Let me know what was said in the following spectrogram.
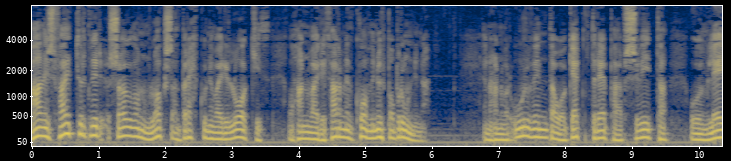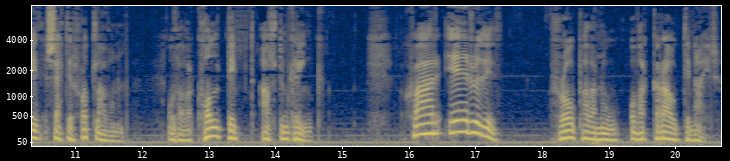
Aðeins fæturnir sögðunum loks að brekkunni væri lokið og hann væri þar með komin upp á brúnina. En hann var úrvind á að gegn drepa af svita og um leið setti hrollaðunum og það var koldimt allt um kring. Hvar eru þið? Rópaða nú og var gráti nær.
